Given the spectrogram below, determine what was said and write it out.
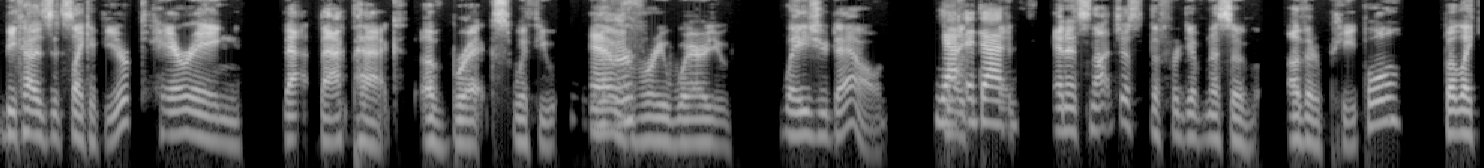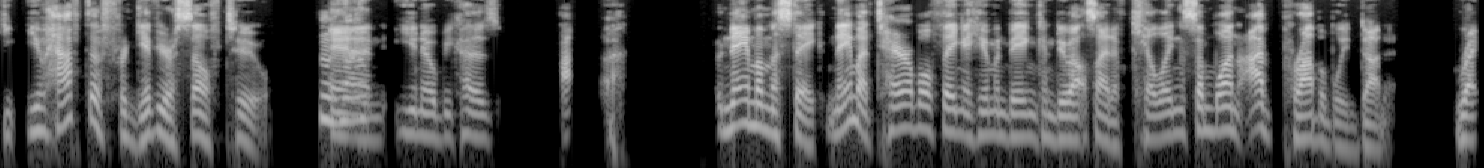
Because it's like if you're carrying that backpack of bricks with you Mhm. everywhere you weighs you down. yeah, like, it does. And it's not just the forgiveness of other people, but like you, you have to forgive yourself too. Mhm. And, you know, because name a mistake, name a terrible thing a human being can do outside of killing someone. I've probably done it, right?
